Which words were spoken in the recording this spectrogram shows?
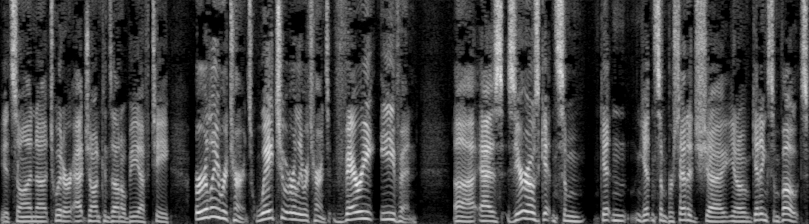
It's on uh, Twitter at John Canzano BFT. Early returns, way too early returns, very even. Uh, as Zero's getting some getting getting some percentage, uh, you know, getting some votes.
